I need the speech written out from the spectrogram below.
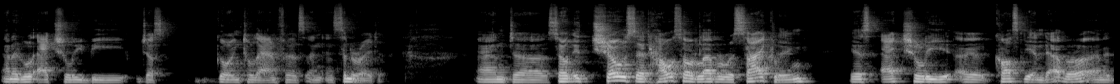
and it will actually be just going to landfills and incinerated. And uh, so it shows that household level recycling is actually a costly endeavor and it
